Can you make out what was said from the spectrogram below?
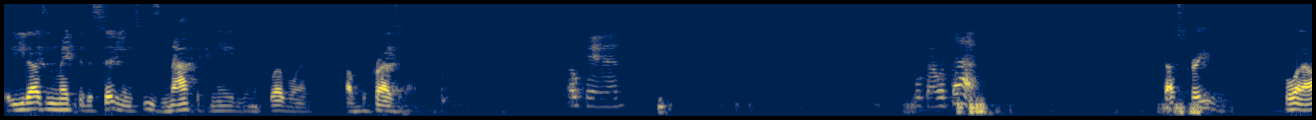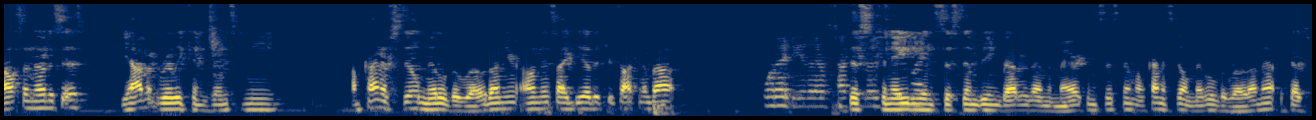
that he doesn't make the decisions, he's not the Canadian equivalent of the president. Okay then. We'll go with that. That's crazy. But what I also notice is you haven't really convinced me. I'm kind of still middle of the road on your on this idea that you're talking about. What idea that I was talking This about. Canadian like, system being better than the American system. I'm kind of still middle of the road on that because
